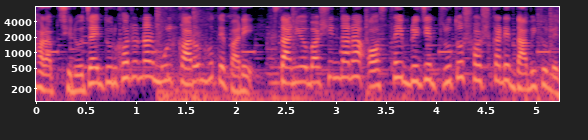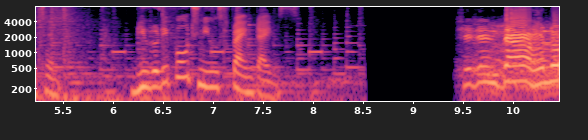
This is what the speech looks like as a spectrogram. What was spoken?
খারাপ ছিল, যাই দুর্ঘটনার মূল কারণ হতে পারে। স্থানীয় বাসিন্দারা অস্থায়ী ব্রিজের দ্রুত সংস্কারের দাবি তুলেছেন। Bureau report, news prime times. অ্যাক্সিডেন্টটা হলো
